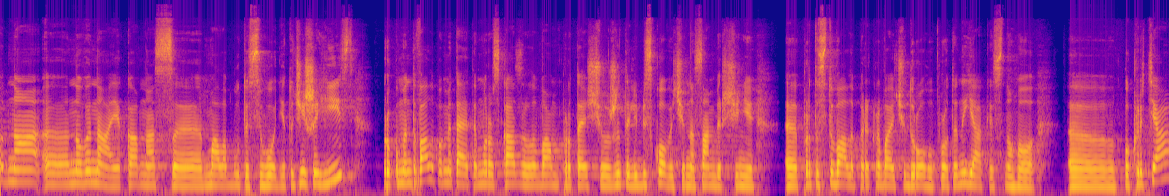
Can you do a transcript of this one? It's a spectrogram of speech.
одна е, новина, яка в нас е, мала бути сьогодні, точніше, гість. Прокоментували, пам'ятаєте, ми розказували вам про те, що жителі Бісковичів на Самбірщині е, протестували, перекриваючи дорогу проти неякісного покриття.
